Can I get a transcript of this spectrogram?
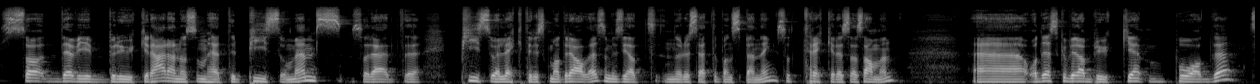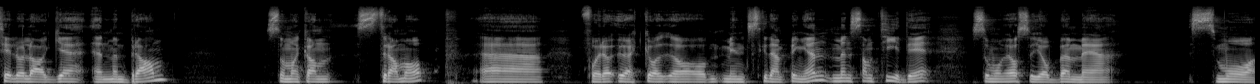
Så det vi bruker her, er noe som heter pisomems. Så det er et eh, pisoelektrisk materiale, som vil si at når du setter på en spenning, så trekker det seg sammen. Eh, og det skal vi da bruke både til å lage en membran som man kan stramme opp eh, for å øke og, minske dempingen, men samtidig så må vi også jobbe med små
